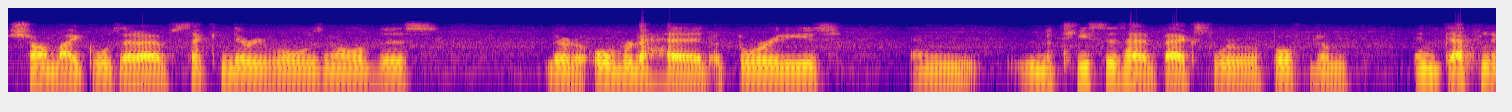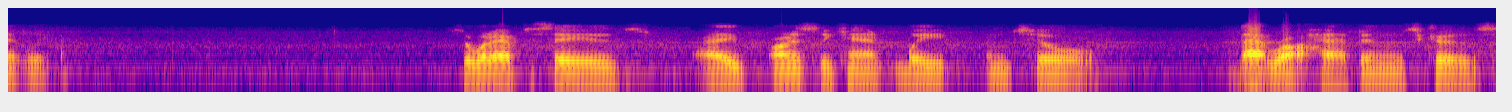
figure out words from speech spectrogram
Shawn Michaels that have secondary roles in all of this. They're the over-the-head authorities, and Batista's had backstory with both of them indefinitely. So what I have to say is, I honestly can't wait until that Raw happens, because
